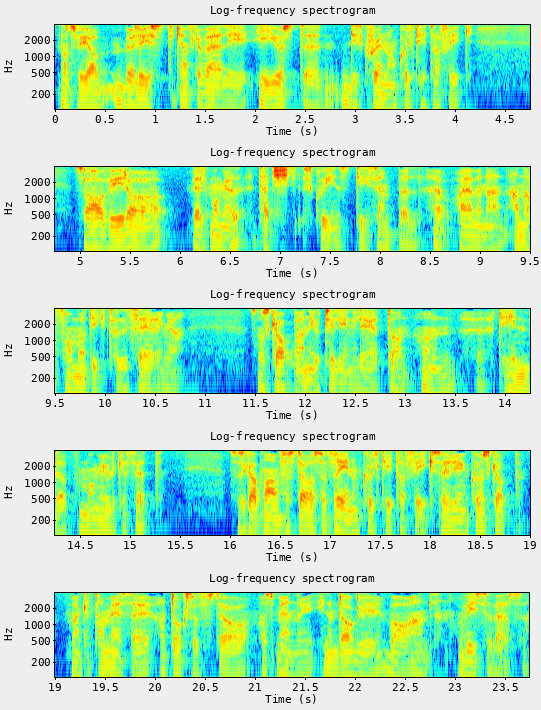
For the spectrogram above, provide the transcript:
något vi har belyst ganska väl i, i just eh, diskussionen om kollektivtrafik. Så har vi idag väldigt många touchscreens till exempel och även andra former av digitaliseringar som skapar en otillgänglighet och en, ett hinder på många olika sätt. Så skapar man förståelse för det inom kollektivtrafik så är det en kunskap man kan ta med sig att också förstå vad som händer inom dagligvaruhandeln och vice versa.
